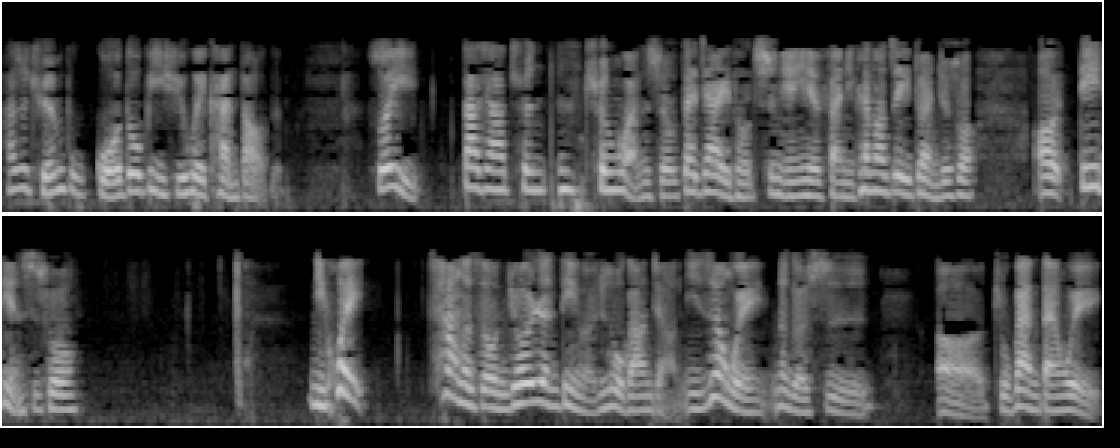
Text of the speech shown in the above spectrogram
它是全部国都必须会看到的，所以大家春春晚的时候在家里头吃年夜饭，你看到这一段你就说哦，第一点是说你会唱的时候，你就会认定了，就是我刚刚讲，你认为那个是。呃，主办单位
